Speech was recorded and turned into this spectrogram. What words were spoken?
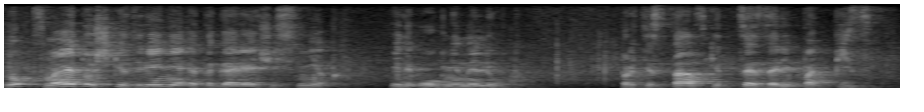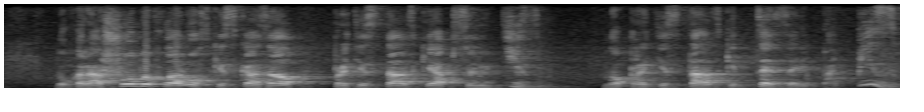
Ну, с моей точки зрения, это горячий снег или огненный лед. Протестантский цезарепапизм. Ну, хорошо бы Флоровский сказал протестантский абсолютизм, но протестантский цезарепапизм,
